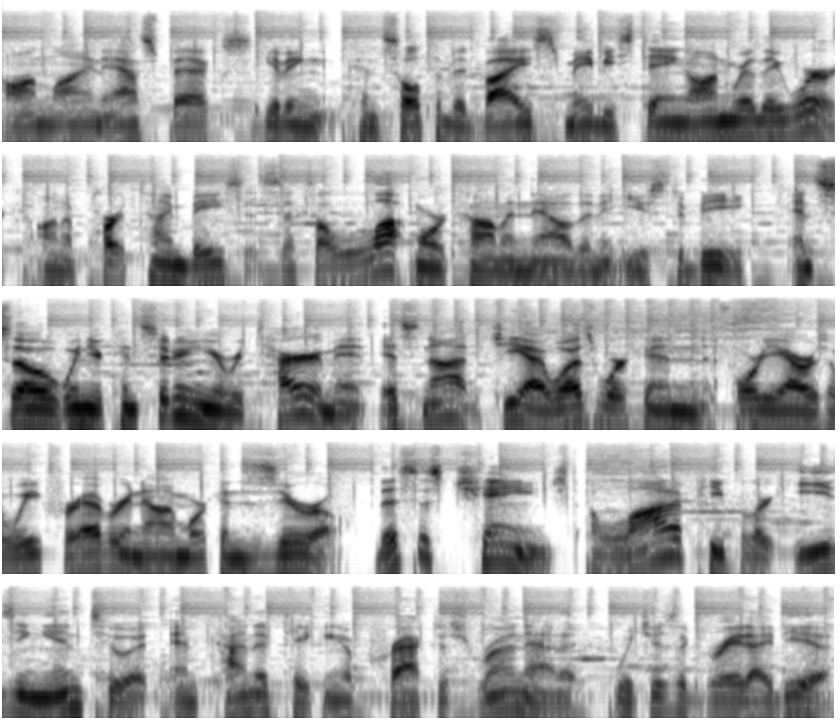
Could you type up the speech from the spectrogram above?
online aspects, giving consultative advice, maybe staying on where they work on a part time basis. That's a lot more common now than it used to be. And so when you're considering your retirement, it's not, gee, I was working 40 hours a week forever and now I'm working zero. This has changed. A lot of people are easing into it and kind of taking a practice run at it, which is a great idea.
